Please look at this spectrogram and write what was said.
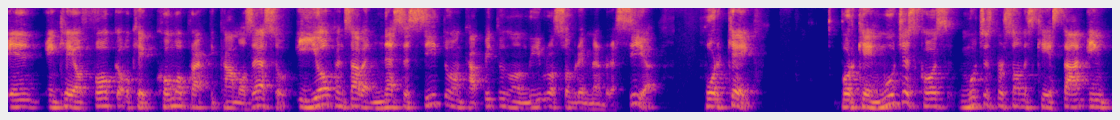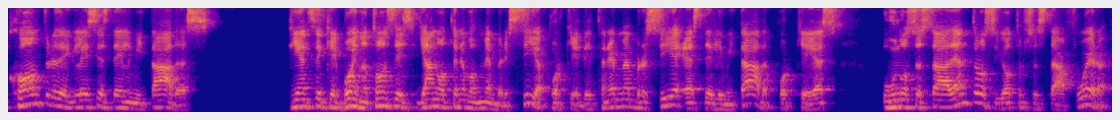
en, en que enfoca, ok, ¿cómo practicamos eso? Y yo pensaba, necesito un capítulo en un libro sobre membresía. ¿Por qué? Porque muchas, cosas, muchas personas que están en contra de iglesias delimitadas piensan que, bueno, entonces ya no tenemos membresía, porque de tener membresía es delimitada, porque es unos está adentro y otros está afuera.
